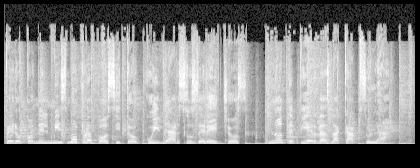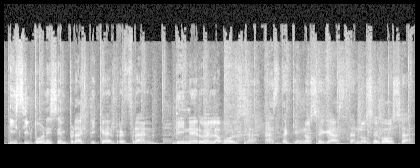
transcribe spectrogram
pero con el mismo propósito, cuidar sus derechos. No te pierdas la cápsula. Y si pones en práctica el refrán, dinero en la bolsa, hasta que no se gasta, no se goza,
